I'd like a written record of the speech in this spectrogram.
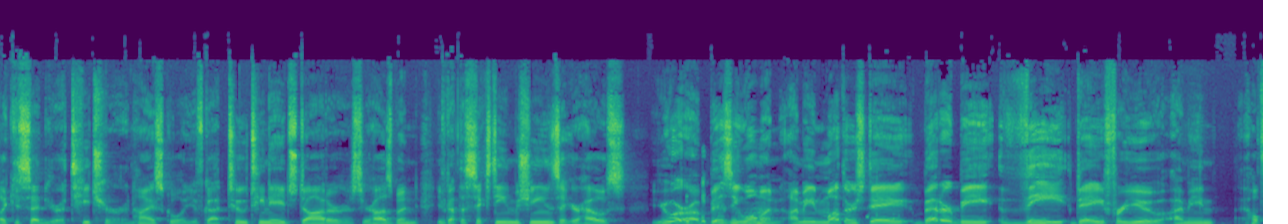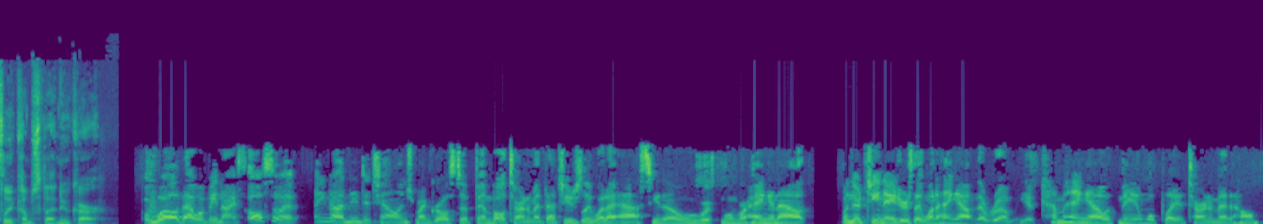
like you said, you're a teacher in high school. You've got two teenage daughters, your husband, you've got the 16 machines at your house. You are a busy woman. I mean, Mother's Day better be the day for you. I mean, hopefully it comes with that new car. Well, that would be nice. Also, you know, I need to challenge my girls to a pinball tournament. That's usually what I ask, you know, when we're, when we're hanging out when they're teenagers, they want to hang out in their room. You know, come hang out with me and we'll play a tournament at home.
